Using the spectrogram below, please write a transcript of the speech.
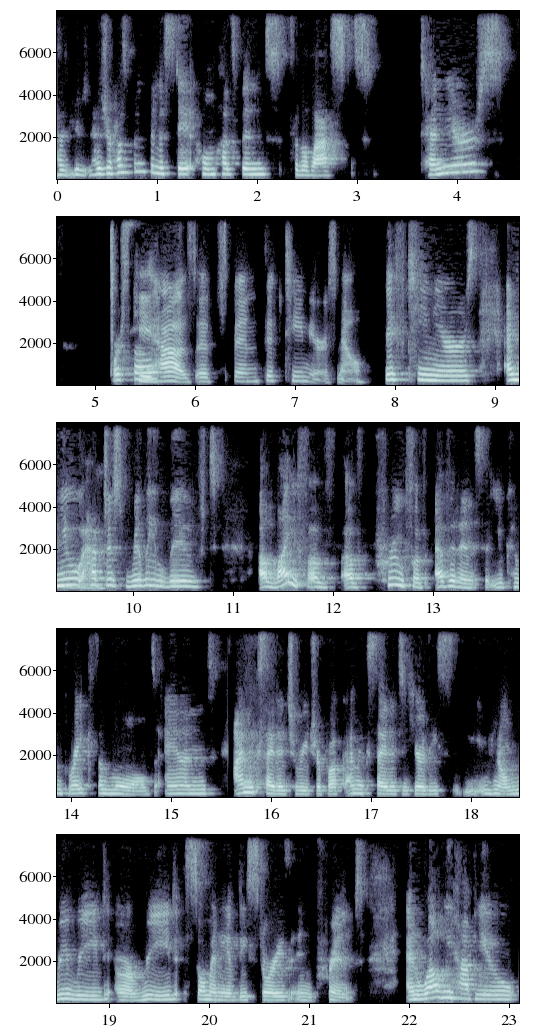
has, has your husband been a stay-at-home husband for the last ten years? or so? He has. It's been 15 years now. 15 years. And you mm-hmm. have just really lived a life of, of proof, of evidence that you can break the mold. And I'm excited to read your book. I'm excited to hear these, you know, reread or read so many of these stories in print. And while we have you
